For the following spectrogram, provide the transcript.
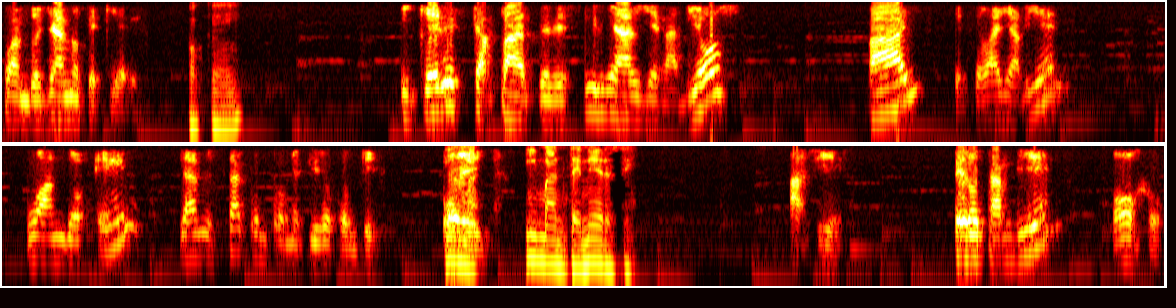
cuando ya no te quieres. Ok. Y que eres capaz de decirle a alguien adiós, bye, que te vaya bien, cuando él ya no está comprometido contigo. O y, ella. y mantenerse. Así es. Pero también, ojo,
